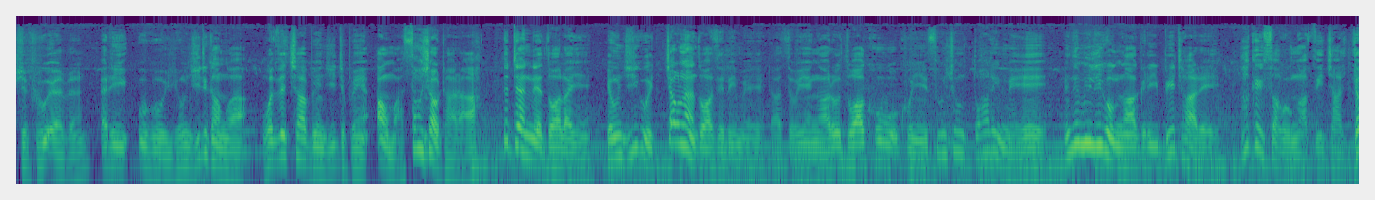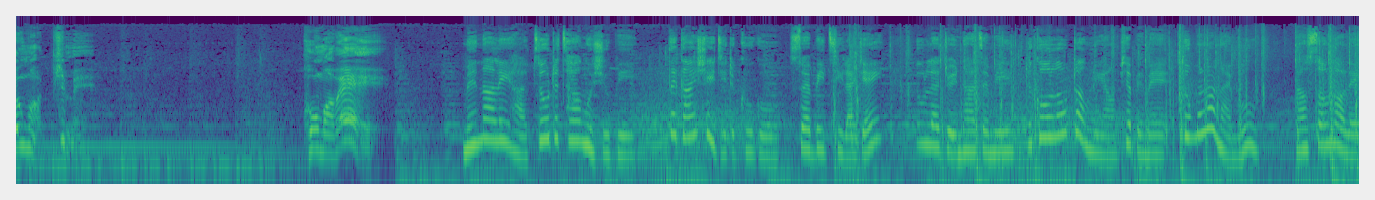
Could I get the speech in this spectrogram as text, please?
ဖြစ်ဘူးအယ်ဗန်အဲ့ဒီဥကိုယုံကြီးတစ်ကောင်ကဝက်သက်ချပင်ကြီးတစ်ပင်အောက်မှာစောင့်ရှောက်ထားတာတက်တက်နဲ့သွားလိုက်ရင်ယုံကြီးကိုကြောက်လန့်သွားစေလိမ့်မယ်ဒါဆိုရင်ငါတို့သွားခိုးဖို့အခွင့်အရေးဆုံးရှုံးသွားလိမ့်မယ်မင်းသမီးလေးကိုငါဂရီပေးထားတယ်ငါကိစ္စကိုငါသေချာလုံးဝဖြစ်မယ်ခိုးမှာပဲမင်းသားလေးဟာကျိုးတစ်ချောင်းကိုယူပြီးတက်ကိုင်းရှိကြီးတစ်ခုကိုဆွဲပြီးချီလိုက်တယ်။သူ့လက်တွေနှာချပြီးတကိုယ်လုံးတုံနေအောင်ဖြစ်ပေမဲ့သူမလွတ်နိုင်ဘူး။နောက်ဆုံးတော့လေ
